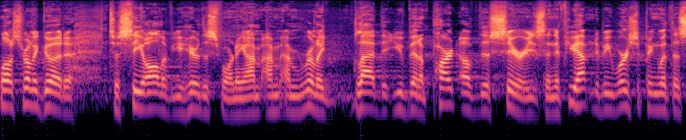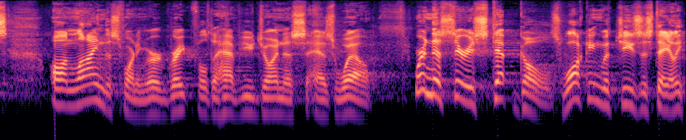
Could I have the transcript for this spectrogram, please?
Well, it's really good to see all of you here this morning. I'm, I'm, I'm, really glad that you've been a part of this series. And if you happen to be worshiping with us online this morning, we're grateful to have you join us as well. We're in this series, Step Goals, Walking with Jesus Daily.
